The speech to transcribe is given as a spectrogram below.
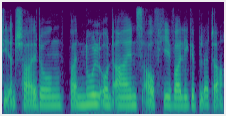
die Entscheidung bei 0 und 1 auf jeweilige Blätter.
